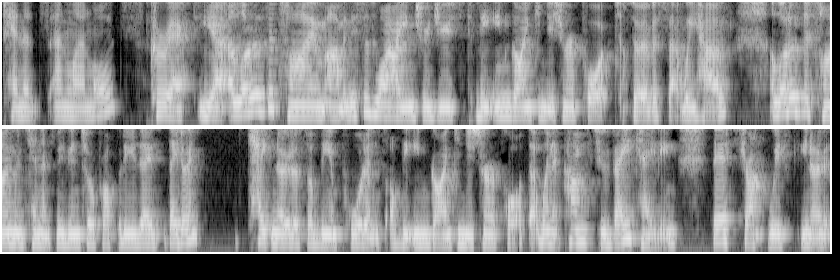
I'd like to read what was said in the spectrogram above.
tenants and landlords. Correct. Yeah, a lot of the time, um, and this is why I introduced the ingoing condition report service that we have. A lot of the time, when tenants move into a property, they they don't take notice of the importance of the ingoing condition report that when it comes to vacating they're struck with you know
